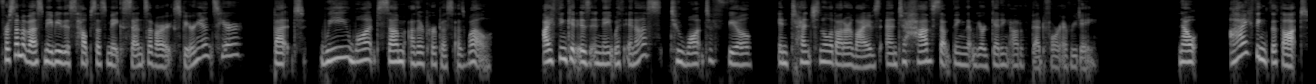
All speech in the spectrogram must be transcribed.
For some of us, maybe this helps us make sense of our experience here, but we want some other purpose as well. I think it is innate within us to want to feel intentional about our lives and to have something that we are getting out of bed for every day. Now, I think the thought,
